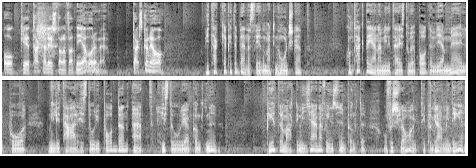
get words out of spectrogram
och eh, tacka lyssnarna för att ni har varit med. Tack ska ni ha. Vi tackar Peter Bennesved och Martin Hårdstedt. Kontakta gärna Militärhistoriepodden via mejl på militarhistoriepodden historia.nu. Peter och Martin vill gärna få in synpunkter och förslag till programidéer.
